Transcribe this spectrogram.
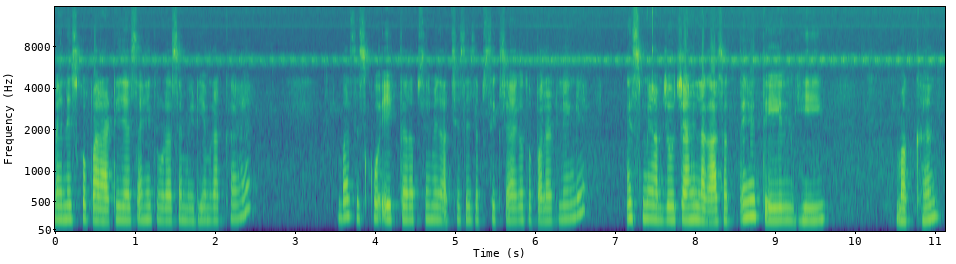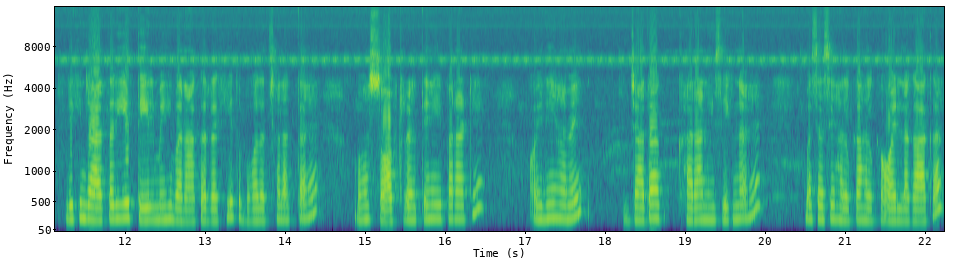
मैंने इसको पराठे जैसा ही थोड़ा सा मीडियम रखा है। बस इसको एक तरफ़ से हमें अच्छे से जब सीख जाएगा तो पलट लेंगे। इसमें आप जो चाहें लगा सकते हैं, तेल, घी मक्खन। लेकिन ज़्यादातर ये तेल में ही बना कर रखिए तो बहुत अच्छा लगता है। बहुत सॉफ्ट रहते हैं ये पराठे और इन्हें हमें ज़्यादा खरा नहीं सेकना है। बस ऐसे हल्का हल्का ऑयल लगाकर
